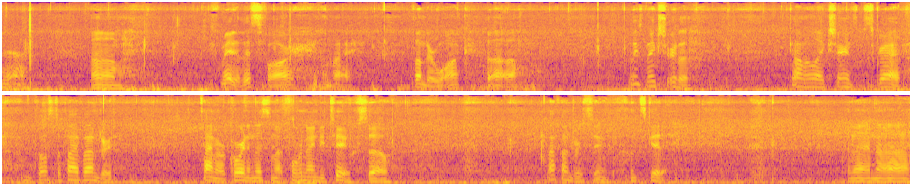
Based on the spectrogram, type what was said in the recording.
Yeah. Um, you've made it this far on my thunder walk, uh, please make sure to comment, like, share, and subscribe. I'm close to 500. Time of recording this, I'm at 492, so 500 soon. Let's get it. And then uh,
